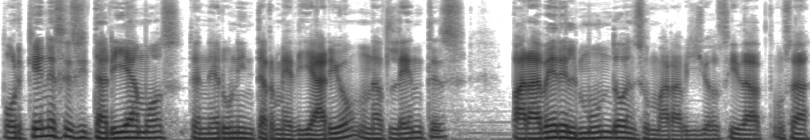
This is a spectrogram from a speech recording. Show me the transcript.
¿Por qué necesitaríamos tener un intermediario, unas lentes, para ver el mundo en su maravillosidad? O sea,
